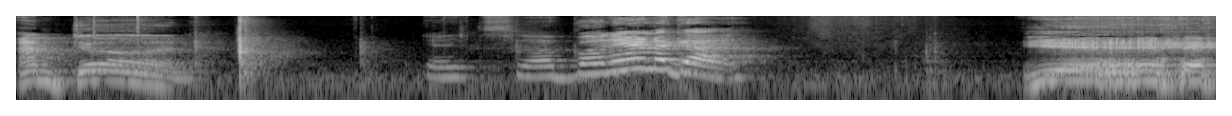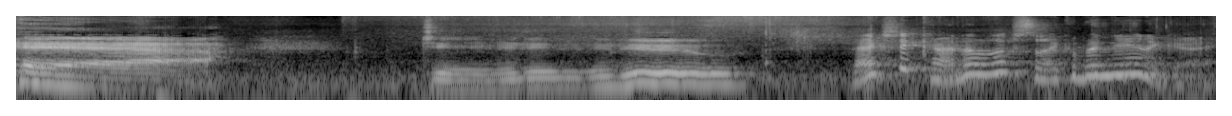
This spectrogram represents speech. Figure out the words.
I'm done. it's a banana guy. Yeah. Do-do-do-do-do. Actually, kind of looks like a banana guy.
